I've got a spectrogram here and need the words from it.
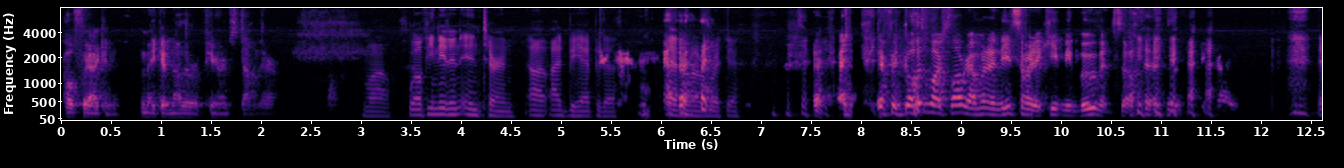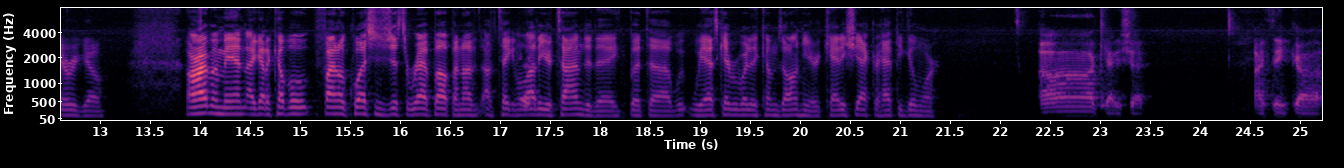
hopefully, I can make another appearance down there. Wow. Well, if you need an intern, uh, I'd be happy to head on over with you. if it goes much longer, I'm going to need somebody to keep me moving. So there we go. All right, my man. I got a couple final questions just to wrap up, and I've, I've taken a lot of your time today. But uh, we, we, ask everybody that comes on here: Caddyshack or Happy Gilmore? Uh, Caddyshack. I think uh,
